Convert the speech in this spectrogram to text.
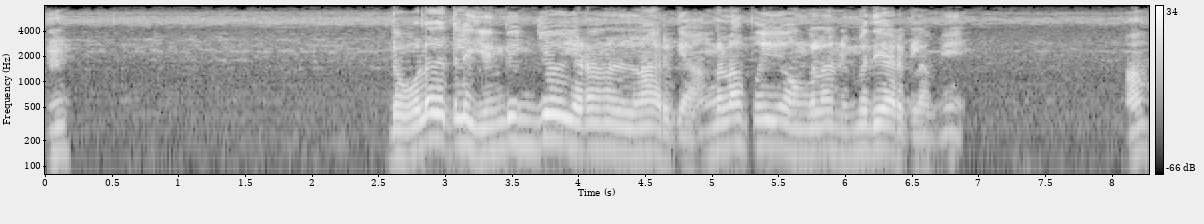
ம்? இந்த உலகத்தில் எங்கெங்கேயோ இடங்கள்லாம் இருக்கு. அங்கெல்லாம் போய் அவங்கெல்லாம் நிம்மதியாக இருக்கலாமே. ஆ?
